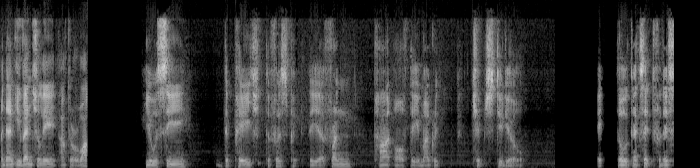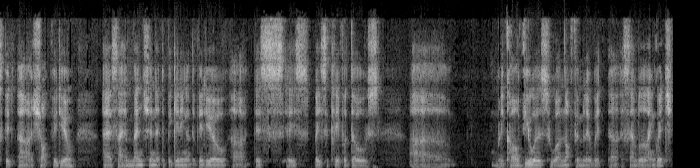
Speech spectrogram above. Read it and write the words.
and then eventually after a while you will see the page, the first, the uh, front part of the microchip studio. Okay. So that's it for this vid, uh, short video. As I have mentioned at the beginning of the video, uh, this is basically for those uh, what we call viewers who are not familiar with uh, assembly language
